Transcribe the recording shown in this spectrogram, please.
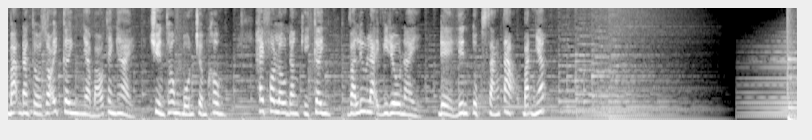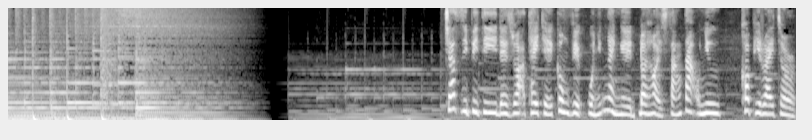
Bạn đang theo dõi kênh Nhà báo Thanh Hải, truyền thông 4.0. Hãy follow đăng ký kênh và lưu lại video này để liên tục sáng tạo bạn nhé! ChatGPT đe dọa thay thế công việc của những ngành nghề đòi hỏi sáng tạo như copywriter,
